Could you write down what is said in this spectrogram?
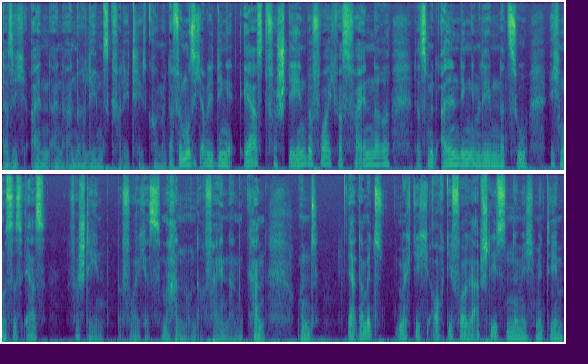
dass ich in eine andere Lebensqualität komme. Dafür muss ich aber die Dinge erst verstehen, bevor ich was verändere. Das ist mit allen Dingen im Leben dazu. Ich muss es erst verstehen, bevor ich es machen und auch verändern kann. Und ja, damit möchte ich auch die Folge abschließen, nämlich mit dem,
